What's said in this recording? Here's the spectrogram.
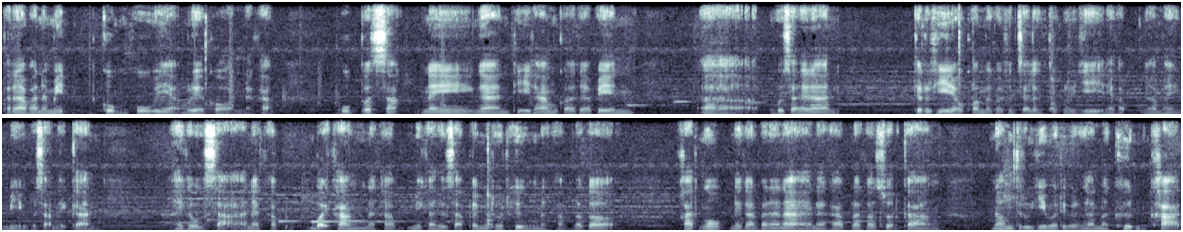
พัฒนาพันธมิตร กลุ่มครูวิทยาบริกรนะครับ อุปสรรคในงานที่ทำก็จะเป็นอุปสรรคในด้าน เจ้าหน้าที่ในองค์กรไม่ค่อยสนใจเรื่องเทคโนโลยีนะครับทำให้มีอุปสรรคในการให้คำปรึกษานะครับบ่อยครั้งนะครับ มีการศึกษาไปไม่ทั่วถึงนะครับ แล้วก็ขาดงบในการพัฒนานะครับ แล้วก็ส่วนกลางนำเทคโนโลยีมาปฏิบัติงานมากขึ้น ขาด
